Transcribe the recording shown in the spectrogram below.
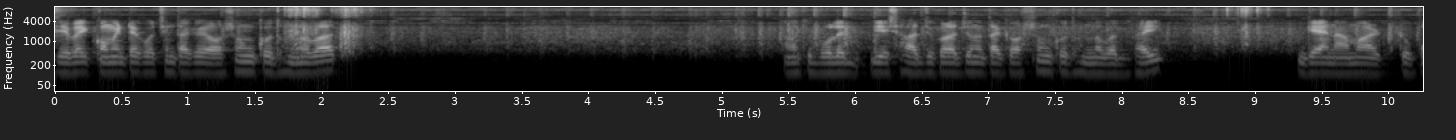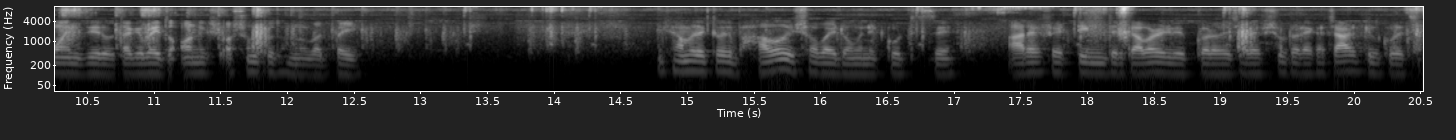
যে ভাই কমেন্টটা করছেন তাকে অসংখ্য ধন্যবাদ। আমাকে বলে দিয়ে সাহায্য করার জন্য তাকে অসংখ্য ধন্যবাদ ভাই। জ্ঞান আমার টু পয়েন্ট জিরো তাকে ভাই তো অনেক অসংখ্য ধন্যবাদ ভাই। এখানে আমরা দেখতে পাচ্ছি ভালোই সবাই ডমিনেট করতেছে। আর এফ এর টিমদেরকে আবার রিভিভ করা হয়েছে। আর এফ শুটার একা চার কিল করেছে।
